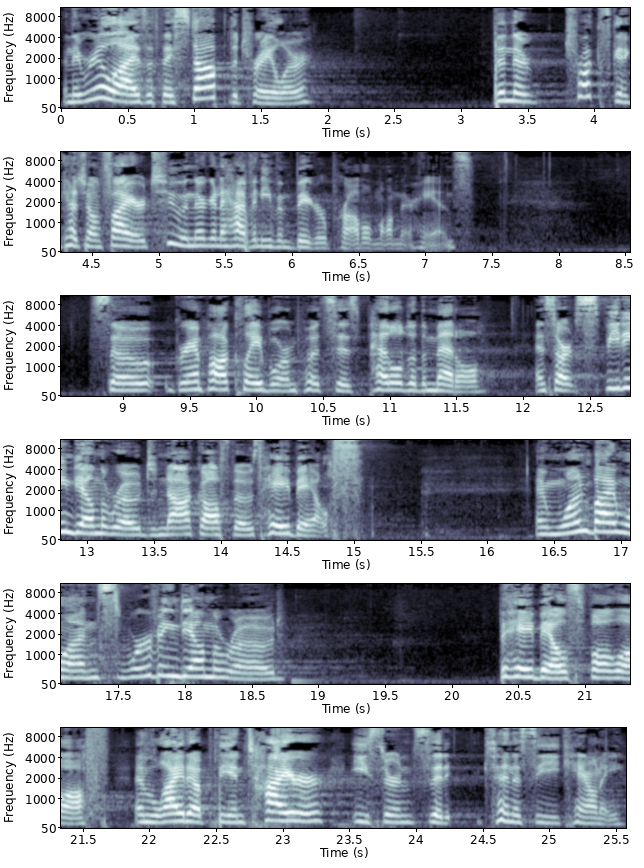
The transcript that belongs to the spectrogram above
And they realize if they stop the trailer, then their truck's going to catch on fire too, and they're going to have an even bigger problem on their hands. So Grandpa Claiborne puts his pedal to the metal and starts speeding down the road to knock off those hay bales. And one by one, swerving down the road, the hay bales fall off and light up the entire eastern city, Tennessee County.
